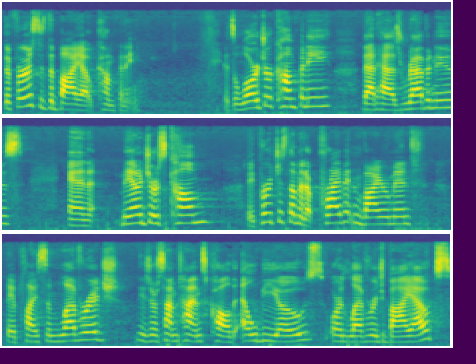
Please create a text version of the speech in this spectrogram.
The first is the buyout company. It's a larger company that has revenues, and managers come, they purchase them in a private environment, they apply some leverage. These are sometimes called LBOs or leverage buyouts.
